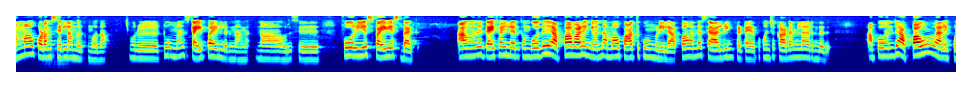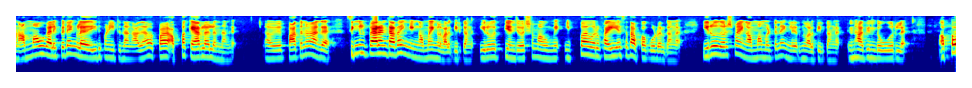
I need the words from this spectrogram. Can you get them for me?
அம்மாவுக்கு உடம்பு சரியில்லாமல் இருக்கும்போது தான் ஒரு டூ மந்த்ஸ் டைப்பாயில் இருந்தாங்க. நான் ஒரு four years five years back அவங்க வந்து டைஃபாய்டில் இருக்கும்போது அப்பாவால் இங்கே வந்து அம்மாவை பார்த்துக்கவும் முடியல. அப்பா வந்தால் சேலரியும் கட் ஆயிருப்போ கொஞ்சம் கடன்லாம் இருந்தது. அப்போ வந்து அப்பாவும் வேலைக்கு போனோம் அம்மாவும் வேலைக்கு போய் தான் எங்களை இது பண்ணிட்டு இருந்தாங்க. அதாவது அப்பா அப்பா கேரளாவில் இருந்தாங்க. பார்த்தோன்னா நாங்கள் சிங்கிள் பேரண்டாக தான் இங்கே எங்கள் அம்மா எங்களை வளர்த்திருக்காங்க. இருபத்தி அஞ்சு வருஷமாகவுமே இப்போ ஒரு ஃபைவ் இயர்ஸ் தான் அப்பா கூட இருக்காங்க. இருபது வருஷமா எங்கள் அம்மா மட்டும்தான் எங்களை இருந்து வளர்த்திருக்காங்க. அது இந்த ஊரில். அப்பா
